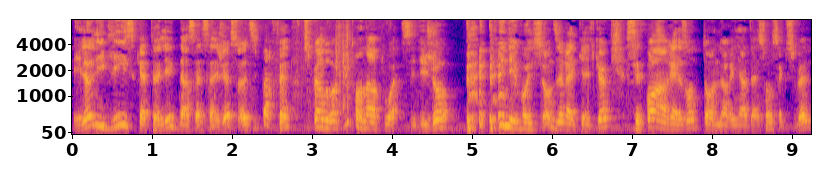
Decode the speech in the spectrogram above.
Et là, l'Église catholique, dans sa sagesse, a dit, parfait, tu perdras plus ton emploi. C'est déjà une évolution dire à quelqu'un, c'est pas en raison de ton orientation sexuelle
